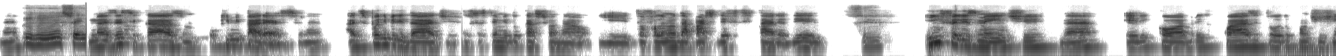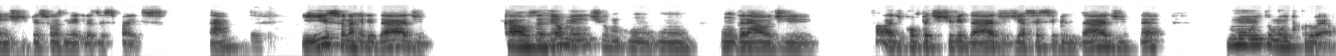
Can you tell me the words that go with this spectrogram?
né? Uhum, sim. Mas nesse caso, o que me parece, né? A disponibilidade do sistema educacional, e estou falando da parte deficitária dele, Sim. infelizmente, né? Ele cobre quase todo o contingente de pessoas negras desse país, tá? E isso, na realidade, causa realmente um, um, um, grau de, falar de competitividade, de acessibilidade, né? Muito, muito cruel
